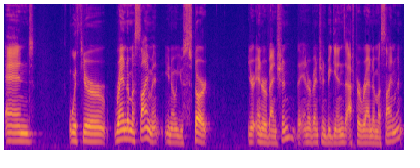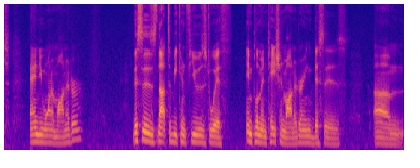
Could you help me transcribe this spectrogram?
And with your random assignment, you know, you start your intervention. The intervention begins after random assignment, and you want to monitor. This is not to be confused with implementation monitoring. This is um,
